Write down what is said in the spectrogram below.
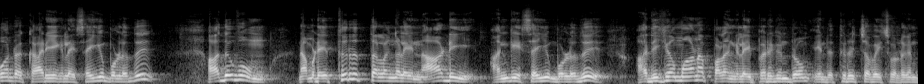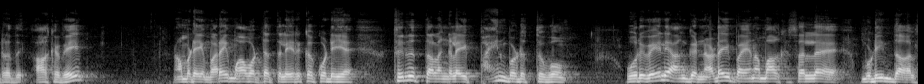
போன்ற காரியங்களை செய்யும் பொழுது அதுவும் நம்முடைய திருத்தலங்களை நாடி அங்கே செய்யும் பொழுது அதிகமான பலன்களை பெறுகின்றோம் என்று திருச்சபை சொல்கின்றது. ஆகவே நம்முடைய மறை மாவட்டத்தில் இருக்கக்கூடிய திருத்தலங்களை பயன்படுத்துவோம். ஒருவேளை அங்கு நடைபயணமாக செல்ல முடிந்தால்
